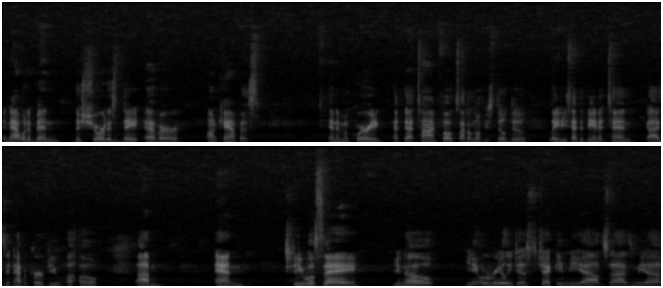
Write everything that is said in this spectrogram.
and that would have been the shortest date ever on campus. And in McQuarrie, at that time, folks, I don't know if you still do, ladies had to be in at 10, guys didn't have a curfew, uh oh. Um, and she will say, You know, you were really just checking me out, sizing me up.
